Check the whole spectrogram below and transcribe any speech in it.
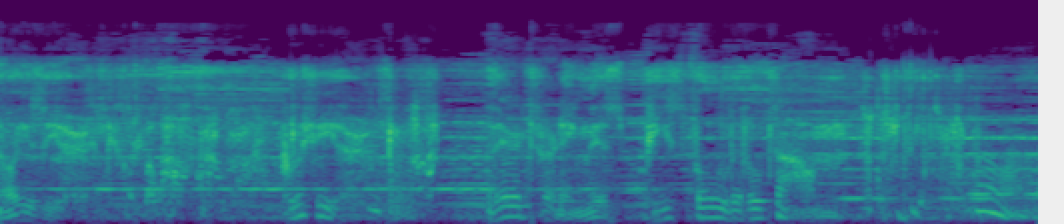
Noisier. Pushier. They're turning this peaceful little town into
